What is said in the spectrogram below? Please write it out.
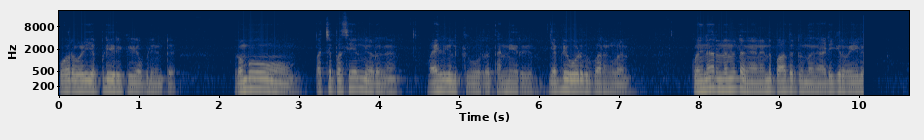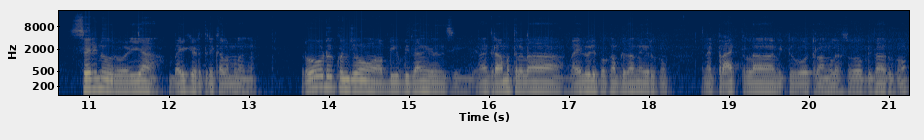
போகிற வழி எப்படி இருக்குது அப்படின்ட்டு. ரொம்பவும் பச்சை பசேல்னு இடங்க வயல்களுக்கு ஓடுற தண்ணீர். எப்படி ஓடுது பாருங்களேன். கொஞ்ச நேரம் நின்றுட்டேங்க நின்று பார்த்துட்டு இருந்தாங்க. அடிக்கிற வெயில். சரின்னு ஒரு வழியாக பைக் எடுத்துகிட்டு கிளம்பலாங்க ரோடு கொஞ்சம் அப்படி இப்படி தாங்க இருந்துச்சு. ஏன்னா கிராமத்துலலாம் வயல்வெளி பக்கம் அப்படி தாங்க இருக்கும். ஏன்னா டிராக்டர்லாம் விட்டு ஓட்டுறாங்களே ஸோ அப்படி தான் இருக்கும்.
